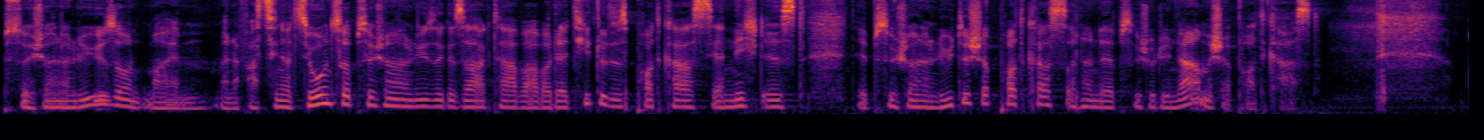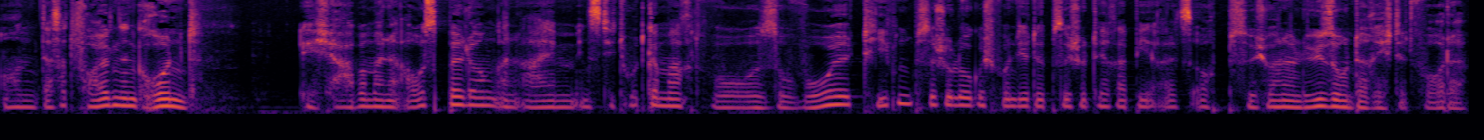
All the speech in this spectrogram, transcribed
Psychoanalyse und meinem, meiner Faszination zur Psychoanalyse gesagt habe, aber der Titel des Podcasts ja nicht ist der psychoanalytische Podcast, sondern der psychodynamische Podcast. Und das hat folgenden Grund. Ich habe meine Ausbildung an einem Institut gemacht, wo sowohl tiefenpsychologisch fundierte Psychotherapie als auch Psychoanalyse unterrichtet wurde.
